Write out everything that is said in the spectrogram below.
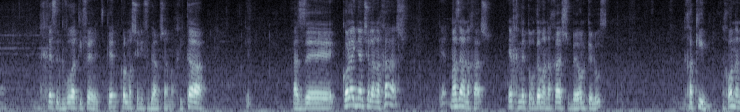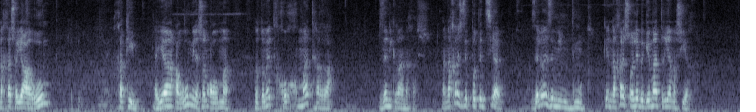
חסד גבורה תפארת, כן? כל מה שנפגם שם, חיטה, כן? אז uh, כל העניין של הנחש, כן? מה זה הנחש? איך מתורגם הנחש באונקלוס? חכים, נכון? הנחש היה ערום? חכים. חכים. היה ערום מלשון עורמה. זאת אומרת חוכמת הרע. זה נקרא הנחש. הנחש זה פוטנציאל, זה לא איזה מין דמות. כן, נחש עולה בגמטריה משיח.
